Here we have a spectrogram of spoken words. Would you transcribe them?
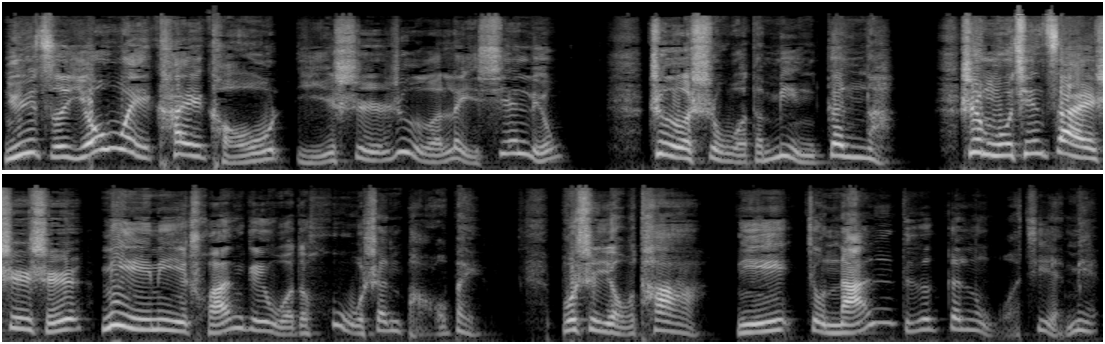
女子犹未开口，已是热泪先流。这是我的命根呐，是母亲在世时秘密传给我的护身宝贝。不是有它，你就难得跟我见面。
